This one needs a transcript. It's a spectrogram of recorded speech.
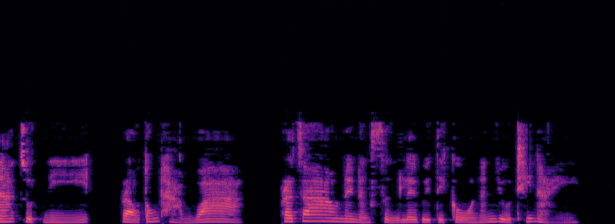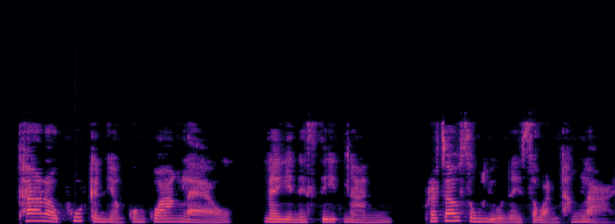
ณ จุดนี้เราต้องถามว่า พระเจ้าในหนังสือเลวิติโกนั้นอยู่ที่ไหน ถ้าเราพูดกันอย่างกว้างๆแล้ว ในเยเนซีสนั้น พระเจ้าทรงอยู่ในสวรรค์ทั้งหลาย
